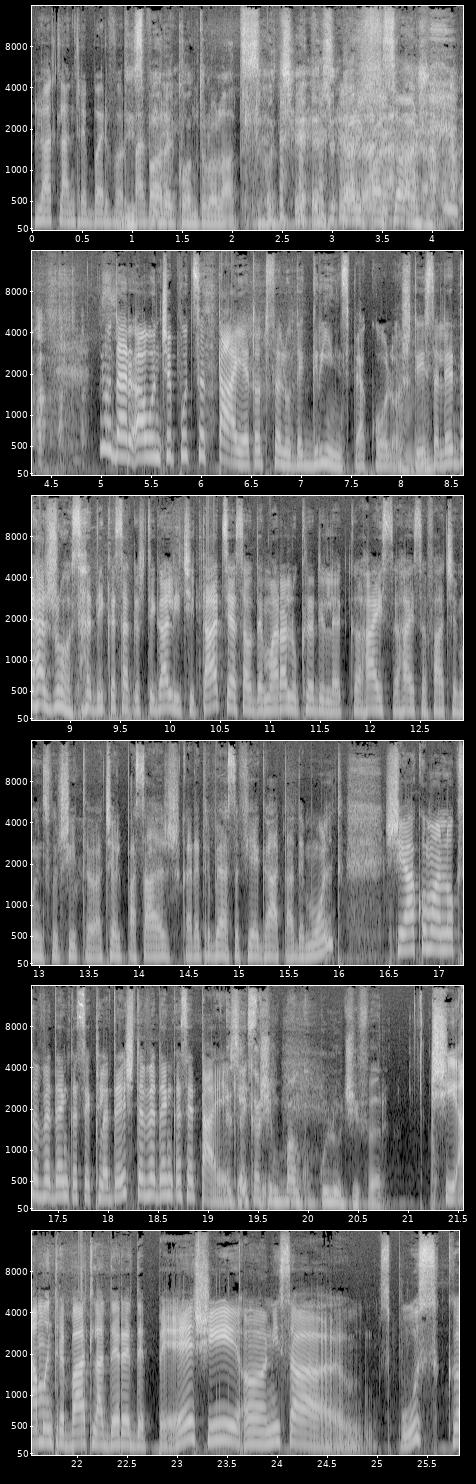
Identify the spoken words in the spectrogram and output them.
luat la întrebări vorba Dispare vine. controlat. Sau ce? Care pasajul? Nu, dar au început să taie tot felul de grinzi pe acolo, Mhm. știi, să le dea jos. Adică s-a câștigat licitația, s-au demarat lucrările că hai să, hai să facem în sfârșit acel pasaj care trebuia să fie gata de mult. Și acum, în loc să vedem că se clădește, vedem că se taie Este ca chestii. și în bancul cu Lucifer. Și am întrebat la DRDP și uh, ni s-a spus că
